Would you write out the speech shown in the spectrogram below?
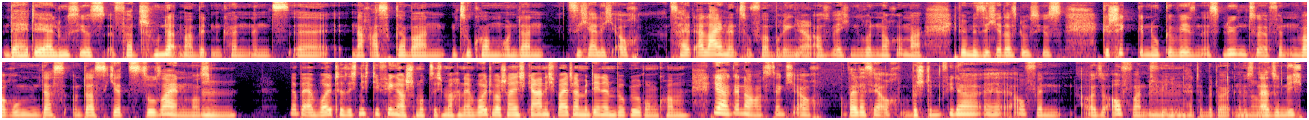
Da hätte ja Lucius Fudge hundertmal bitten können, ins, äh, nach Azkaban zu kommen und dann sicherlich auch Zeit alleine zu verbringen, ja. aus welchen Gründen auch immer. Ich bin mir sicher, dass Lucius geschickt genug gewesen ist, Lügen zu erfinden, warum das und das jetzt so sein muss. Mhm. Ja, aber er wollte sich nicht die Finger schmutzig machen. Er wollte wahrscheinlich gar nicht weiter mit denen in Berührung kommen. Ja, genau, das denke ich auch. Weil das ja auch bestimmt wieder äh, Aufwand, also Aufwand für ihn mhm. hätte bedeuten genau. müssen. Also nicht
